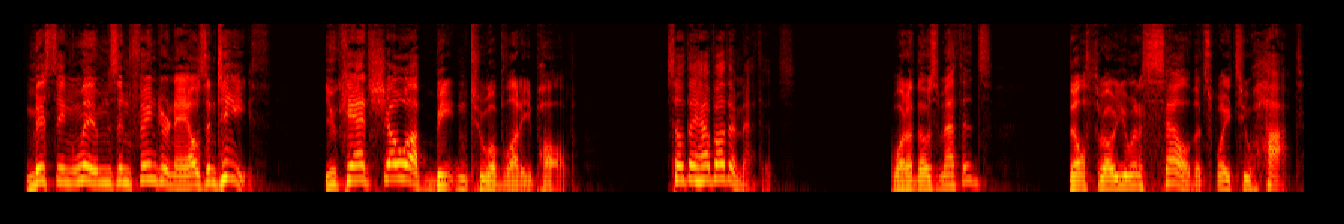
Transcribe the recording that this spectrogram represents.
missing limbs and fingernails and teeth. You can't show up beaten to a bloody pulp. So they have other methods. What are those methods? They'll throw you in a cell that's way too hot.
